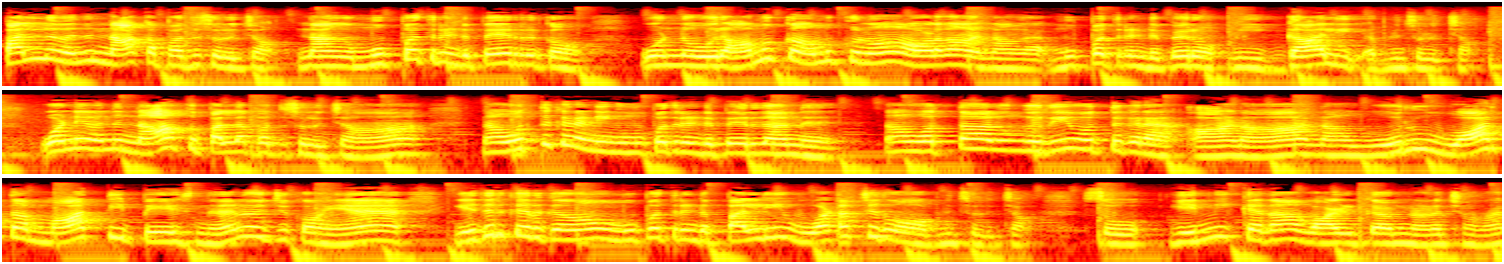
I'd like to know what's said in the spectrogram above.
பல்லு வந்து நாக்கை பார்த்து சொல்லிச்சோம் நாங்கள் முப்பத்தி ரெண்டு பேர் இருக்கோம். ஒன்று ஒரு அமுக்கு அமுக்கணும் அவ்வளோதான் நாங்கள் முப்பத்தி ரெண்டு பேரும் நீ காலி அப்படின்னு சொல்லிச்சான். உடனே வந்து நாக்கு பல்ல பார்த்து சொல்லிச்சான். நான் ஒத்துக்கிறேன் நீங்கள் முப்பத்தி ரெண்டு பேர் தான் நான் ஒத்தாளுங்கிறதையும் ஒத்துக்கிறேன். ஆனால் நான் ஒரு வார்த்தை மாற்றி பேசினேன்னு வச்சுக்கோ ஏன் எதிர்க்க இருக்கவன் முப்பத்தி ரெண்டு பள்ளியும் உடச்சிடுவோம் அப்படின்னு சொல்லிச்சான். ஸோ எண்ணிக்கை தான் வாழ்க்கை அப்படின்னு நினச்சோன்னா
